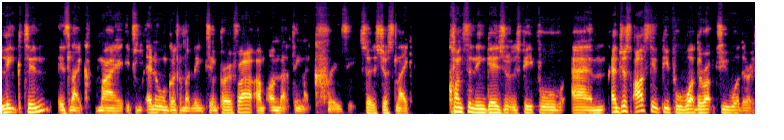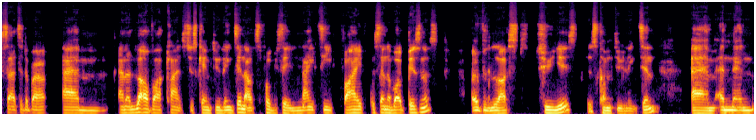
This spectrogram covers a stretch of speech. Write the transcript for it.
LinkedIn is like my if you, anyone goes on my LinkedIn profile, I'm on that thing like crazy. So it's just like constant engagement with people um and just asking people what they're up to, what they're excited about. Um and a lot of our clients just came through LinkedIn. I'd probably say 95% of our business over the last two years has come through LinkedIn. Um, and then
